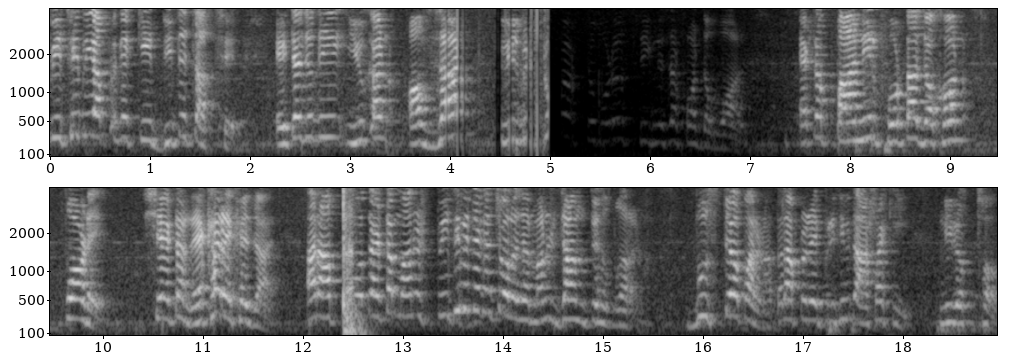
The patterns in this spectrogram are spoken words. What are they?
পৃথিবী আপনাকে কি দিতে চাচ্ছে এটা যদি you can observe you will be signature for the world একটা পানির ফোঁটা যখন পড়ে, সে একটা রেখা রেখে যায়। আর আপনার মতো একটা মানুষ পৃথিবী থেকে চলে যান, মানুষ জানতে পারে না, বুঝতেও পারে না। তাহলে আপনার এই পৃথিবীতে আসা কি? নিরর্থক।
